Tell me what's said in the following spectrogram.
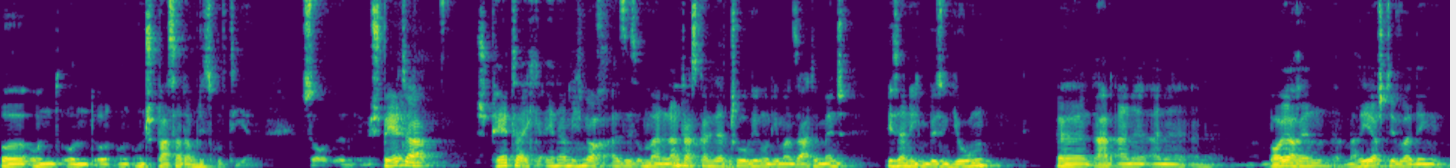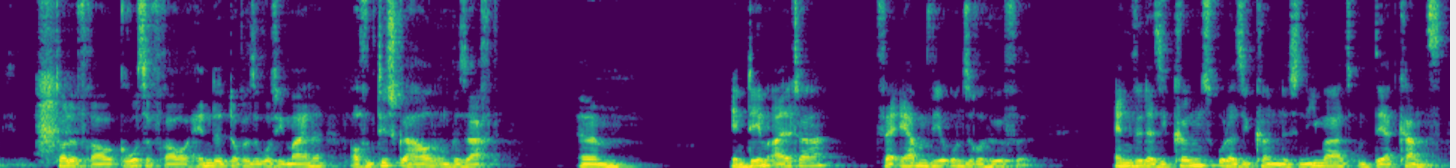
äh, und, und, und, und Spaß hat am Diskutieren. So, äh, später, später, ich erinnere mich noch, als es um meine Landtagskandidatur ging und jemand sagte, Mensch, ist er nicht ein bisschen jung? Äh, da hat eine, eine, eine Bäuerin, Maria Stiverding, tolle Frau, große Frau, Hände doppelt so groß wie meine, auf den Tisch gehauen und gesagt, ähm, in dem Alter vererben wir unsere Höfe. Entweder sie können's oder sie können es niemals und der kann's.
